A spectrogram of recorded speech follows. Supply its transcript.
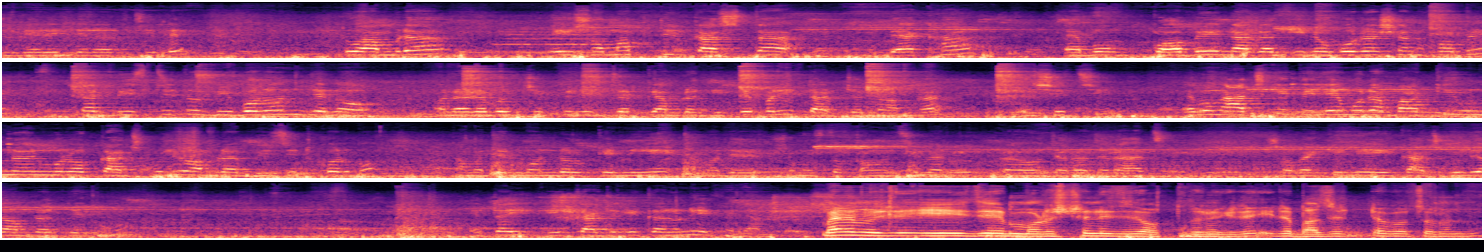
junior engineer ছিলেন তো আমরা এই সমাপ্তির কাজটা দেখা এবং কবে নাগাদ ইনোগ্রেশন হবে, তার বিস্তৃত বিবরণ যেন অনারেবল চিফ মিনিস্টারকে আমরা দিতে পারি, তার জন্য আমরা এসেছি। এবং আজকে তেলিয়ামোড়া বাকি উন্নয়নমূলক কাজগুলিও আমরা ভিজিট করব। আমাদের মণ্ডলকে নিয়ে আমাদের সমস্ত কাউন্সিলররাও যারা যারা আছে সবাইকে নিয়ে এই কাজগুলি আমরা দেখব। এটাই এই কাজ এই কারণে এখানে আমরা ম্যাডাম এই যে- মডেস্টেনের যে অত্যাধুনিক এটা এটা বাজেটটা কত ম্যাডাম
